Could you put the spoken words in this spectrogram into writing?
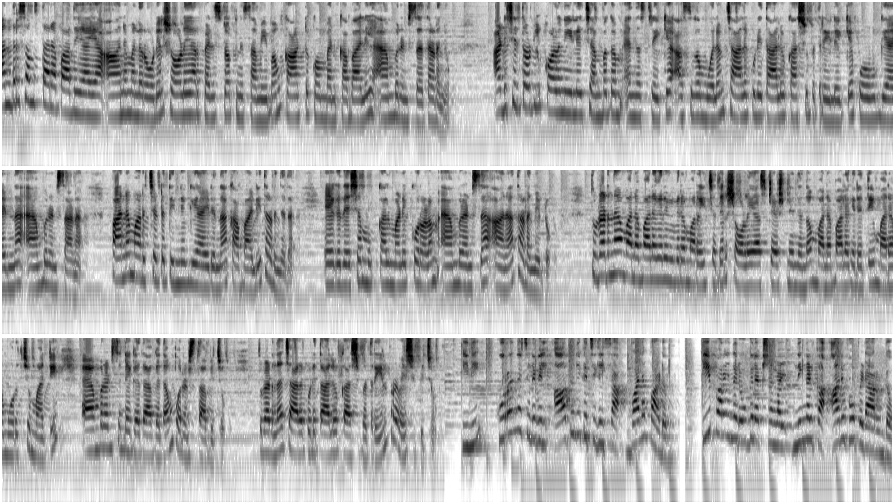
അന്തർ സംസ്ഥാന പാതയായ ആനമല റോഡിൽ ഷോളയാർ പെൻസ്റ്റോക്കിന് സമീപം കാട്ടുകൊമ്പൻ കബാലി ആംബുലൻസ് തടഞ്ഞു. അടിച്ചിൽത്തോട്ടിൽ കോളനിയിലെ ചെമ്പകം എന്ന സ്ത്രീക്ക് അസുഖം മൂലം ചാലക്കുടി താലൂക്ക് ആശുപത്രിയിലേക്ക് പോവുകയായിരുന്ന ആംബുലൻസാണ് പന മറിച്ചിട്ട് തിന്നുകയായിരുന്ന കബാലി തടഞ്ഞത്. ഏകദേശം മുക്കാൽ മണിക്കൂറോളം ആംബുലൻസ് ആന തടഞ്ഞിട്ടു. തുടർന്ന് വനപാലകരെ വിവരം അറിയിച്ചതിൽ ഷോളയ സ്റ്റേഷനിൽ നിന്നും വനപാലകരെത്തി മരം മുറിച്ചു മാറ്റി ആംബുലൻസിന്റെ ഗതാഗതം പുനഃസ്ഥാപിച്ചു. തുടർന്ന് ചാലക്കുടി താലൂക്ക് ആശുപത്രിയിൽ പ്രവേശിപ്പിച്ചു. ഇനി കുറഞ്ഞ ചിലവിൽ ആധുനിക ചികിത്സ വലപ്പാടും ഈ പറയുന്ന രോഗലക്ഷണങ്ങൾ നിങ്ങൾക്ക് അനുഭവപ്പെടാറുണ്ടോ?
